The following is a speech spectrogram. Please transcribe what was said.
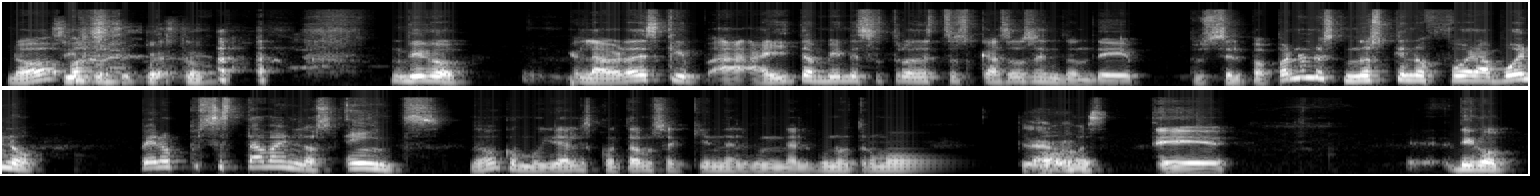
¿no? Sí, por supuesto. Digo, la verdad es que ahí también es otro de estos casos en donde pues el papá no es, no es que no fuera bueno, pero pues estaba en los Aints, ¿no? Como ya les contamos aquí en algún, algún otro momento. Claro. Este, digo,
